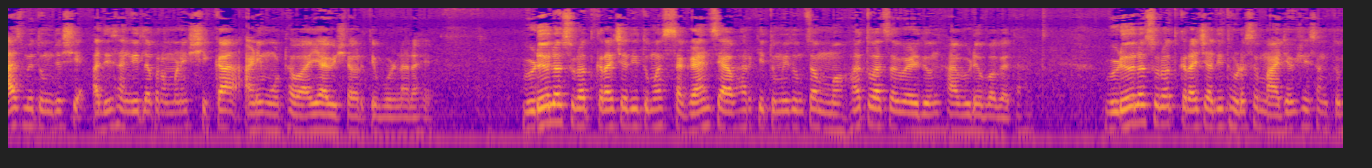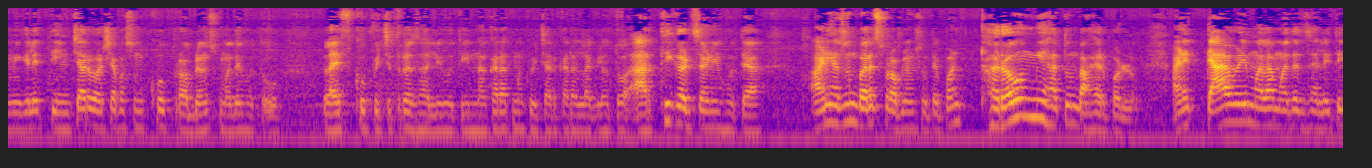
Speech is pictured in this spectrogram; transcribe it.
आज मी तुमच्याशी आधी सांगितल्याप्रमाणे शिका आणि मोठं व्हा या विषयावरती बोलणार आहे. व्हिडिओला सुरुवात करायच्या आधी तुम्हाला सगळ्यांचे आभार की तुम्ही तुमचा महत्त्वाचा वेळ देऊन हा व्हिडिओ बघत आहात. व्हिडिओला सुरुवात करायच्या आधी थोडंसं माझ्याविषयी सांगतो. मी गेले तीन चार वर्षापासून खूप प्रॉब्लेम्समध्ये होतो. लाईफ खूप विचित्र झाली होती नकारात्मक विचार करायला लागलो होतो आर्थिक अडचणी होत्या आणि अजून बरेच प्रॉब्लेम्स होते पण ठरवून मी हातून बाहेर पडलो. आणि त्यावेळी मला मदत झाली ती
